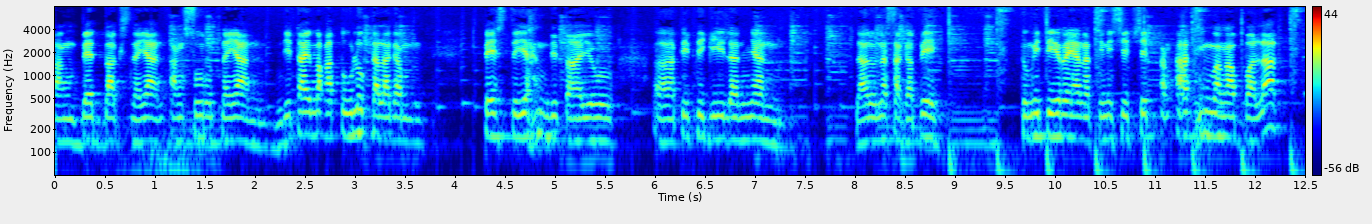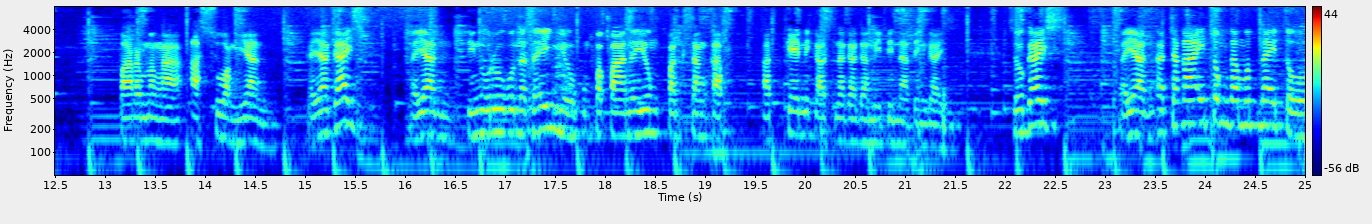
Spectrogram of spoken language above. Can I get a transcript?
ang bed bugs na yan, ang surot na yan. Hindi tayo makatulog talagang peste yan, hindi tayo uh, titigilan yan. Lalo na sa gabi. Tumitira yan at sinisipsip ang ating mga balat para mga aswang yan. Kaya guys, Ayan, tinuro ko na sa inyo kung paano yung pagsangkap at chemicals na gagamitin natin guys. So guys, ayan. At saka itong gamot na ito,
